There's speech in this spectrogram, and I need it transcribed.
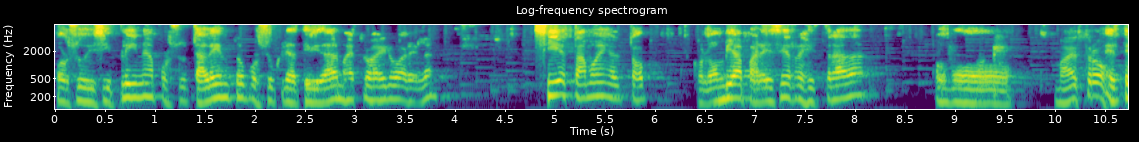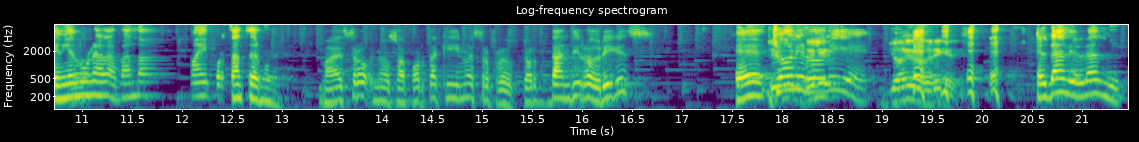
por su disciplina, por su talento, por su creatividad, el maestro Jairo Varela. sí estamos en el top. Colombia aparece registrada como Maestro. teniendo una de las bandas más importantes del mundo. Maestro, nos aporta aquí nuestro productor Dandy Rodríguez. Eh, Johnny Rodríguez. Johnny Rodríguez. el Dandy, el Dandy.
